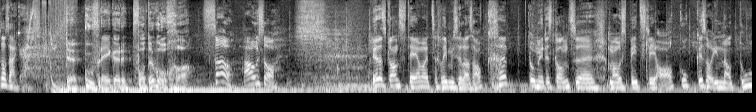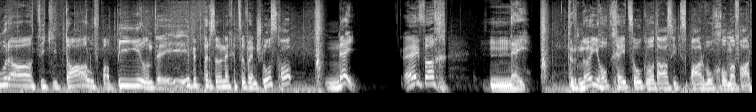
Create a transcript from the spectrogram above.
so sagen. Der Aufreger von der Woche. So, also. Ja, das ganze Thema jetzt ein bisschen sacken und mir das Ganze mal ein bisschen angucken, so in Natura, digital, auf Papier und ich bin persönlich jetzt auf den Schluss gekommen, nein. Einfach nein. Der neue Hockeyzug, der da seit ein paar Wochen rumfährt,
